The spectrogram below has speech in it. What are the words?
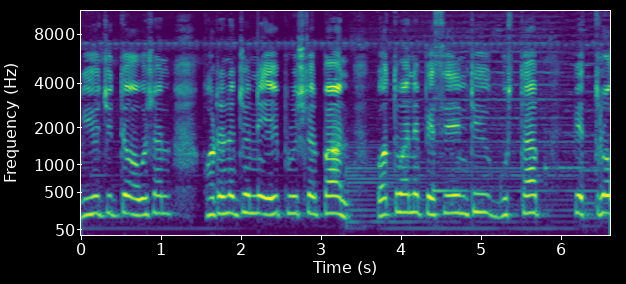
গৃহযুদ্ধে অবসান ঘটানোর জন্য এই পুরস্কার পান। বর্তমানে প্রেসিডেন্টটি গুস্তাভ পেত্রো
